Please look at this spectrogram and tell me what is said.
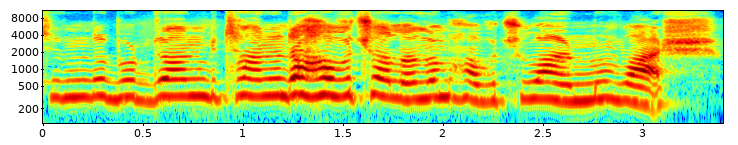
Şimdi buradan bir tane de havuç alalım. Havuç var mı? Var.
